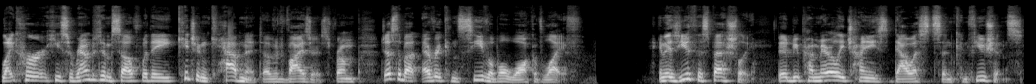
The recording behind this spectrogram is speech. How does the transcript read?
Like her, he surrounded himself with a kitchen cabinet of advisors from just about every conceivable walk of life. In his youth, especially, they would be primarily Chinese Taoists and Confucians,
